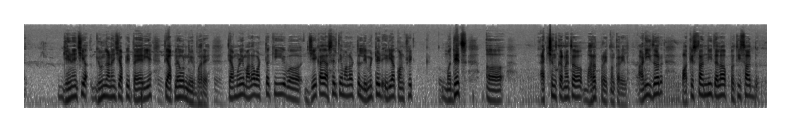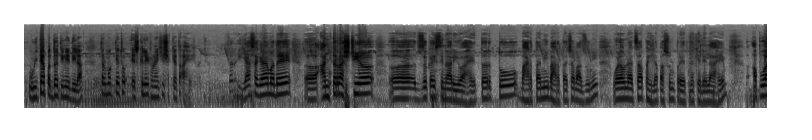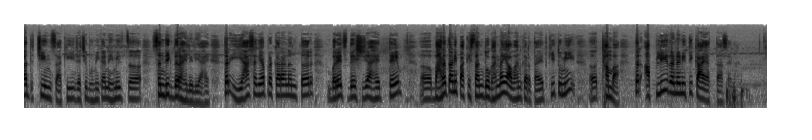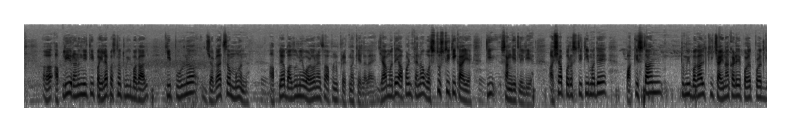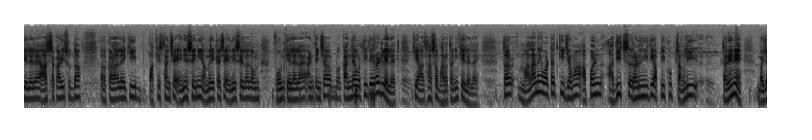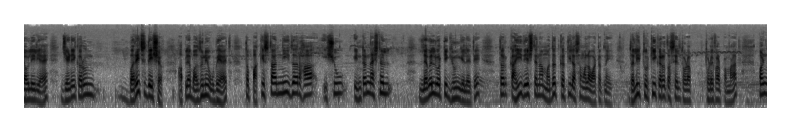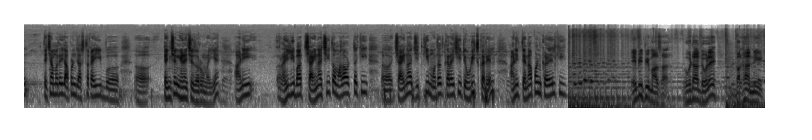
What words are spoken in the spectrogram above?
घेण्याची घेऊन जाण्याची आपली तयारी आहे ते आपल्यावर निर्भर आहे त्यामुळे मला वाटतं की जे काय असेल ते मला वाटतं लिमिटेड एरिया कॉन्फ्लिक्टमध्येच ॲक्शन करण्याचा भारत प्रयत्न करेल. आणि जर पाकिस्ताननी त्याला प्रतिसाद उलट्या पद्धतीने दिला तर मग ते तो एस्केलेट होण्याची शक्यता आहे. तर या सगळ्यामध्ये आंतरराष्ट्रीय जो काही सिनारिओ आहे तर तो भारताने भारताच्या बाजूनी वळवण्याचा पहिल्यापासून प्रयत्न केलेला आहे. अपवाद चीनचा की ज्याची भूमिका नेहमीच संदिग्ध राहिलेली आहे. तर या सगळ्या प्रकारानंतर बरेच देश जे आहेत ते भारत आणि पाकिस्तान दोघांनाही आवाहन करतायत की तुम्ही थांबा. तर आपली रणनीती काय आत्ता असेल आपली रणनीती पहिल्यापासून तुम्ही बघाल की पूर्ण जगाचं मन आपल्या बाजूने वळवण्याचा आपण प्रयत्न केलेला आहे. ज्यामध्ये आपण त्यांना वस्तुस्थिती काय आहे ती सांगितलेली आहे. अशा परिस्थितीमध्ये पाकिस्तान तुम्ही बघाल की चायनाकडे पळत पळत गेलेलं आहे. आज सकाळीसुद्धा कळालं आहे की पाकिस्तानच्या एन एस एनी अमेरिकाच्या एन एस एला जाऊन फोन केलेला आहे आणि त्यांच्या ब- कांद्यावरती ते रडलेले आहेत की आज असं भारताने केलेलं आहे. तर मला नाही वाटत की जेव्हा आपण आधीच रणनीती आपली खूप चांगली तऱ्हेने बजावलेली आहे. जेणेकरून बरेच देश आपल्या बाजूने उभे आहेत. तर पाकिस्ताननी जर हा इश्यू इंटरनॅशनल लेवलवरती घेऊन गेले ते तर काही देश त्यांना मदत करतील असं मला वाटत नाही. जरी तुर्की करत असेल थोडा थोडेफार प्रमाणात पण त्याच्यामध्ये आपण जास्त काही टेन्शन घेण्याची जरूर नाही आहे आणि राहिली बात चायनाची तर मला वाटतं की चायना जितकी मदत करायची तेवढीच करेल आणि त्यांना पण कळेल की एबीपी माझा. उघडा डोळे बघा नीट.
